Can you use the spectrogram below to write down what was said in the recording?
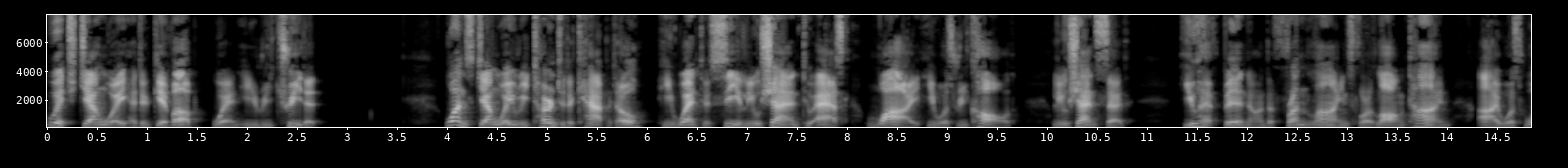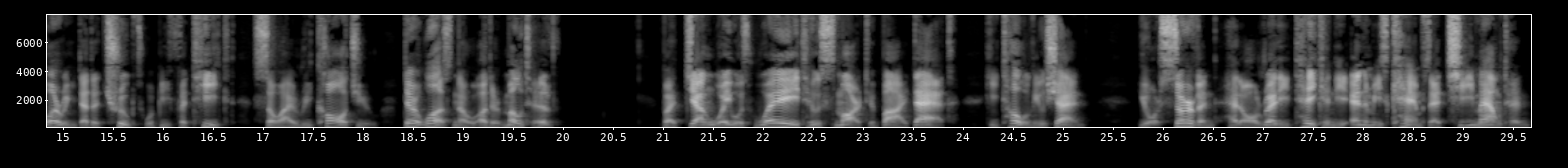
which Jiang Wei had to give up when he retreated. Once Jiang Wei returned to the capital, he went to see Liu Shan to ask why he was recalled. Liu Shan said, you have been on the front lines for a long time. I was worried that the troops would be fatigued, so I recalled you. There was no other motive. But Jiang Wei was way too smart to buy that. He told Liu Shan, Your servant had already taken the enemy's camps at Qi Mountain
